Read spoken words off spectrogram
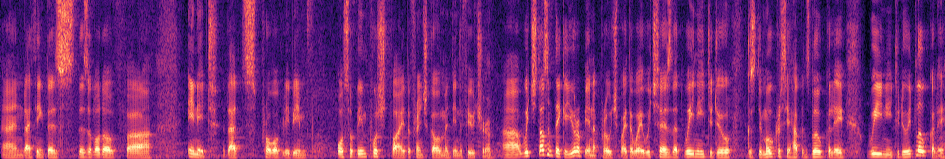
and I think there's there's a lot of uh, in it that's probably been also being pushed by the French government in the future, uh, which doesn't take a European approach, by the way, which says that we need to do because democracy happens locally, we need to do it locally,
